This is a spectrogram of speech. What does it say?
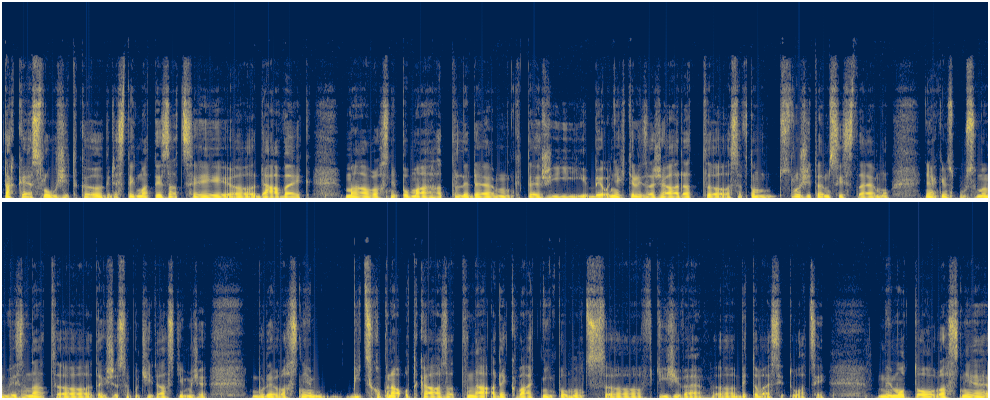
také sloužit k, k destigmatizaci eh, dávek, má vlastně pomáhat lidem, kteří by o ně chtěli zažádat, eh, se v tom složitém systému nějakým způsobem vyznat, eh, takže se počítá s tím, že bude vlastně být schopna odkázat na adekvátní pomoc v tíživé bytové situaci. Mimo to vlastně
